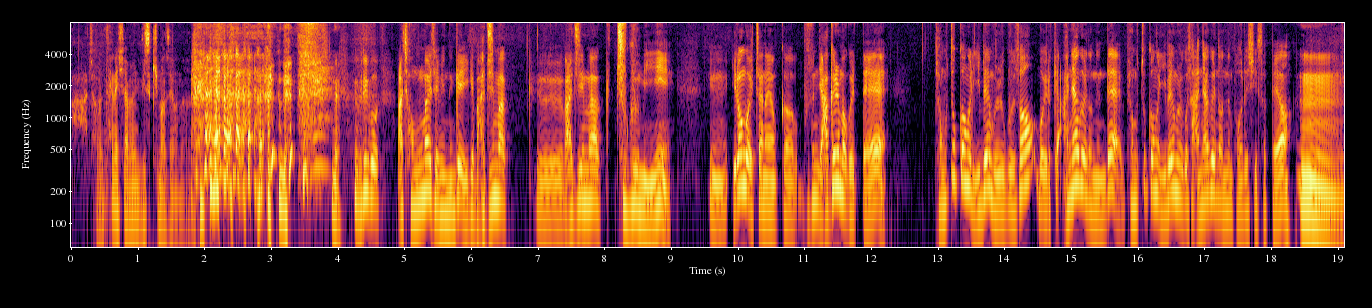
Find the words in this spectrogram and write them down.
아, 저는 테네시 하면 위스키만 생각나요. 그리고 아 정말 재밌는 게 이게 마지막 그 마지막 죽음이 예, 이런 거 있잖아요. 그러니까 무슨 약을 먹을 때 병뚜껑을 입에 물고서 뭐 이렇게 안약을 넣는데 병뚜껑을 입에 물고서 안약을 넣는 버릇이 있었대요. 음.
